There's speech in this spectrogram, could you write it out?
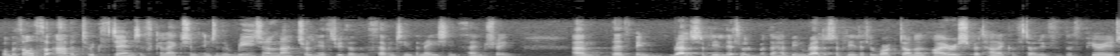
but was also avid to extend his collection into the regional natural histories of the 17th and 18th century. Um, there's been relatively little, there had been relatively little work done on Irish botanical studies at this period,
